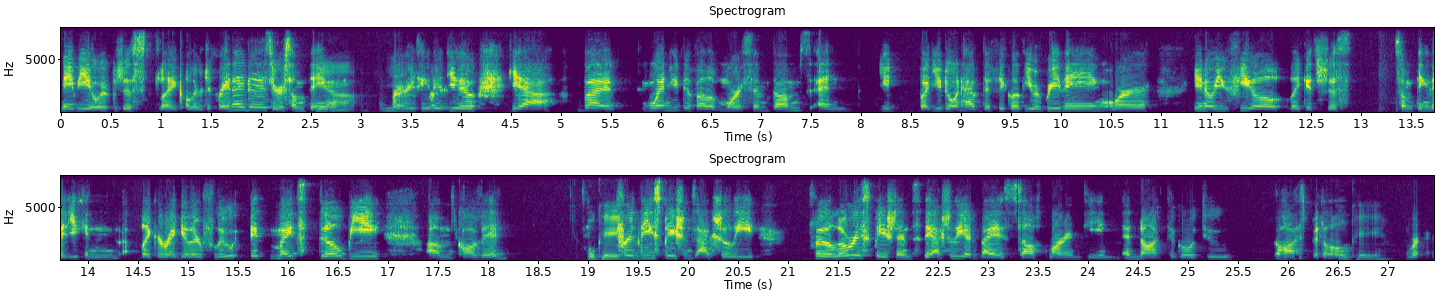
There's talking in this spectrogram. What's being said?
maybe it was just like allergic rhinitis or something Yeah. Yeah. irritated Right. you. Yeah. But when you develop more symptoms and you but you don't have difficulty of breathing or you know, you feel like it's just something that you can like a regular flu, it might still be um, COVID. Okay. For these patients actually for the low risk patients, they actually advise self quarantine and not to go to the hospital. Okay. Right.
